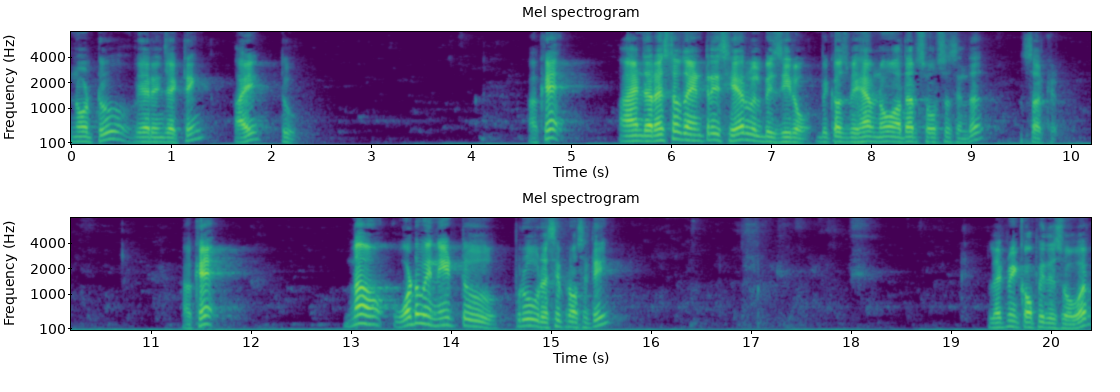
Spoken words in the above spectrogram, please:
node 2 we are injecting I 2 okay. and the rest of the entries here will be 0 because we have no other sources in the circuit. Okay. Now, what do we need to prove reciprocity? Let me copy this over.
